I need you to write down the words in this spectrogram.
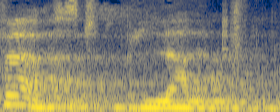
First blood.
